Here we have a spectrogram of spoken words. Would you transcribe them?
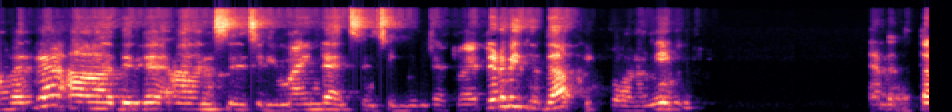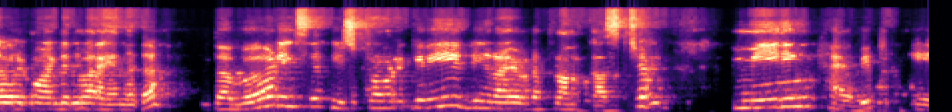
അവരുടെ ഇതിന്റെ അനുസരിച്ചിരിക്കും മൈൻഡ് അനുസരിച്ചിരിക്കും. ജനറേറ്റഡ് വിത്ത് ദ ഇക്കോണമി അടുത്ത ഒരു പോയിന്റ് എന്ന് പറയുന്നത് the word is historically derived from custom meaning habit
